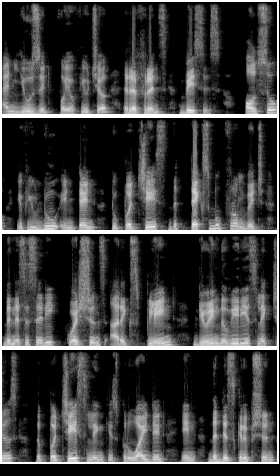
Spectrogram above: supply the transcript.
and use it for your future reference basis. Also, if you do intend to purchase the textbook from which the necessary questions are explained during the various lectures, the purchase link is provided in the description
